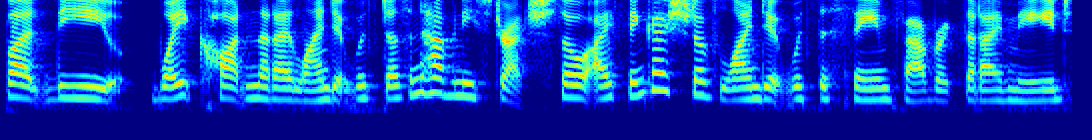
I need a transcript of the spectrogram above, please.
but the white cotton that I lined it with doesn't have any stretch. So I think I should have lined it with the same fabric that I made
